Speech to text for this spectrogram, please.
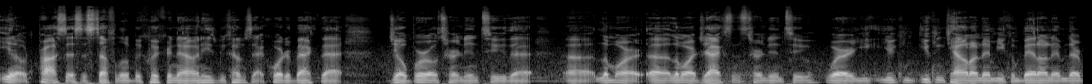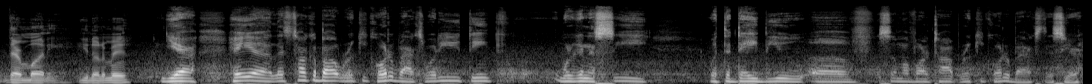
you know, process his stuff a little bit quicker now, and he becomes that quarterback that Joe Burrow turned into, that uh, Lamar uh, Lamar Jackson's turned into, where you, you can you can count on them, you can bet on them, they're they're money. You know what I mean? Yeah. Hey, uh, let's talk about rookie quarterbacks. What do you think we're to see with the debut of some of our top rookie quarterbacks this year?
